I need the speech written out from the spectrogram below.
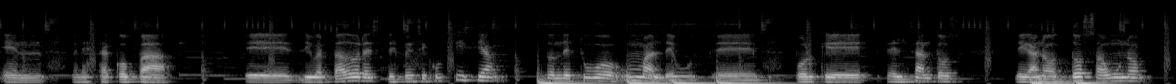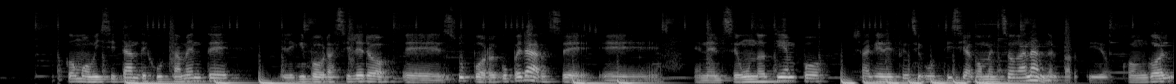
en, esta Copa eh, Libertadores, Defensa y Justicia, donde tuvo un mal debut, porque el Santos le ganó 2 a 1 como visitante justamente el equipo brasilero eh, supo recuperarse eh, en el segundo tiempo, ya que Defensa y Justicia comenzó ganando el partido, con gol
